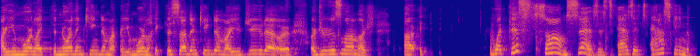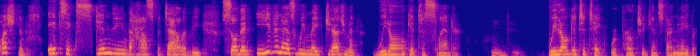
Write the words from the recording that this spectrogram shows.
Are you more like the Northern Kingdom? Are you more like the Southern Kingdom? Are you Judah or, or Jerusalem? Or, uh, it- what this psalm says is as it's asking the question, it's extending the hospitality so that even as we make judgment, we don't get to slander Mhm. we don't get to take reproach against our neighbor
